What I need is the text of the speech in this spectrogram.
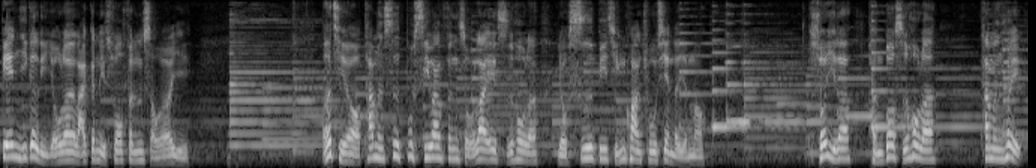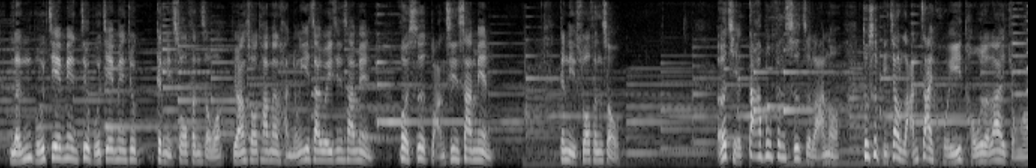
编一个理由呢，来跟你说分手而已。而且哦，他们是不希望分手那些时候呢，有撕逼情况出现的人哦。所以呢，很多时候呢，他们会人不见面就不见面，就跟你说分手哦。比方说，他们很容易在微信上面或者是短信上面。跟你说分手，而且大部分狮子男哦，都是比较难再回头的那一种哦，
